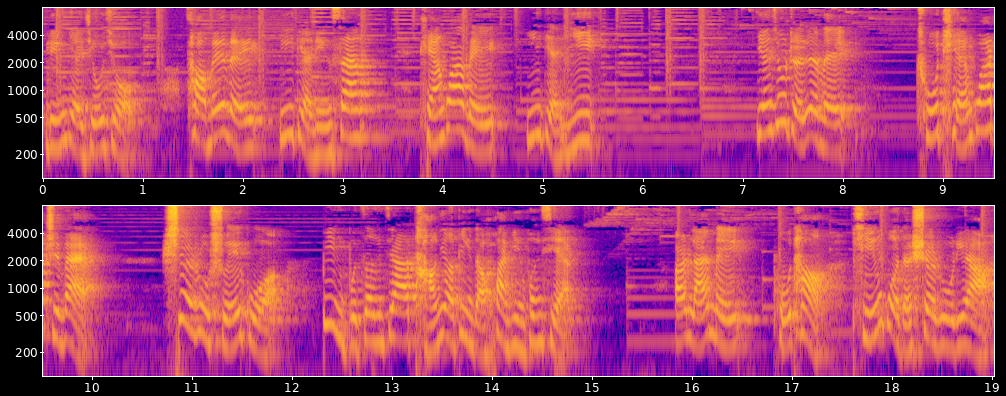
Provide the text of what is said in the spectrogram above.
零点九九，草莓为一点零三，甜瓜为一点一。研究者认为，除甜瓜之外，摄入水果并不增加糖尿病的患病风险，而蓝莓。葡萄、苹果的摄入量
